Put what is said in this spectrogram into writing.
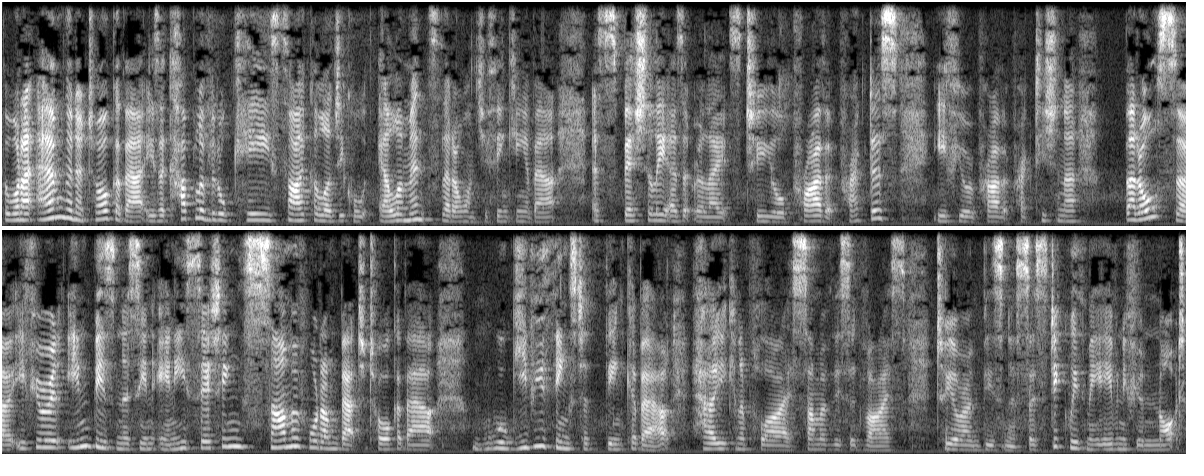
But what I am going to talk about is a couple of little key psychological elements that I want you thinking about, especially as it relates to your private practice. If you're a private practitioner, but also, if you're in business in any setting, some of what I'm about to talk about will give you things to think about how you can apply some of this advice to your own business. So, stick with me, even if you're not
